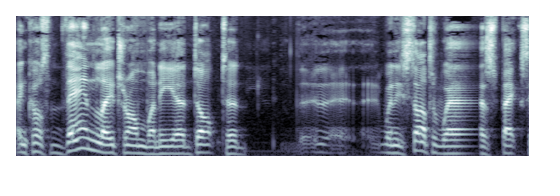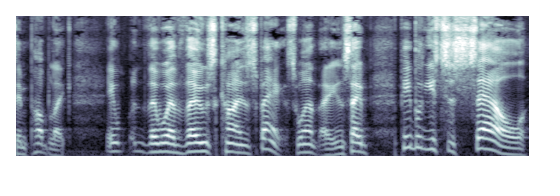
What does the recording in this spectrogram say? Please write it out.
And of course, then later on, when he adopted, uh, when he started to wear specs in public, it, there were those kinds of specs, weren't they? And so people used to sell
